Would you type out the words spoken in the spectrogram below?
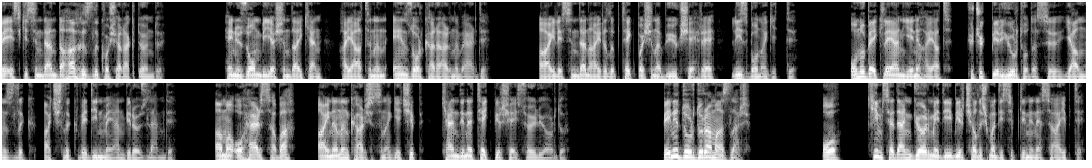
ve eskisinden daha hızlı koşarak döndü. Henüz 11 yaşındayken hayatının en zor kararını verdi. Ailesinden ayrılıp tek başına büyük şehre, Lizbon'a gitti. Onu bekleyen yeni hayat, küçük bir yurt odası, yalnızlık, açlık ve dinmeyen bir özlemdi. Ama o her sabah aynanın karşısına geçip kendine tek bir şey söylüyordu. Beni durduramazlar. O, kimseden görmediği bir çalışma disiplinine sahipti.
